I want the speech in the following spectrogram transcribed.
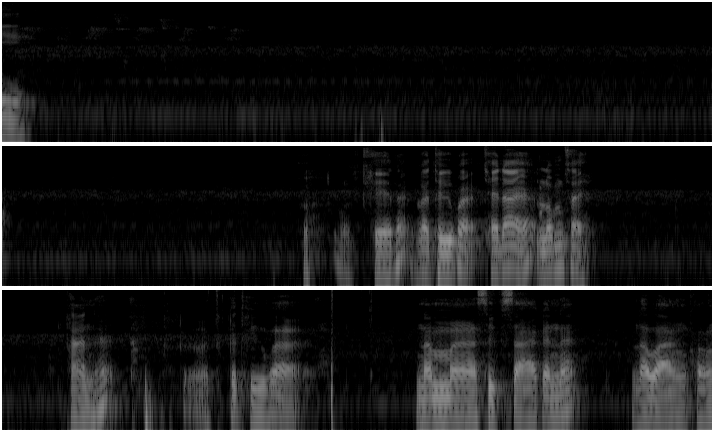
ดี โอเคนะ ก็ถือว่าใช้ได้ฮะ ล้มใส่ ผ่านฮะ ก็ถือว่านำมาศึกษากันนะ ระหว่างของ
